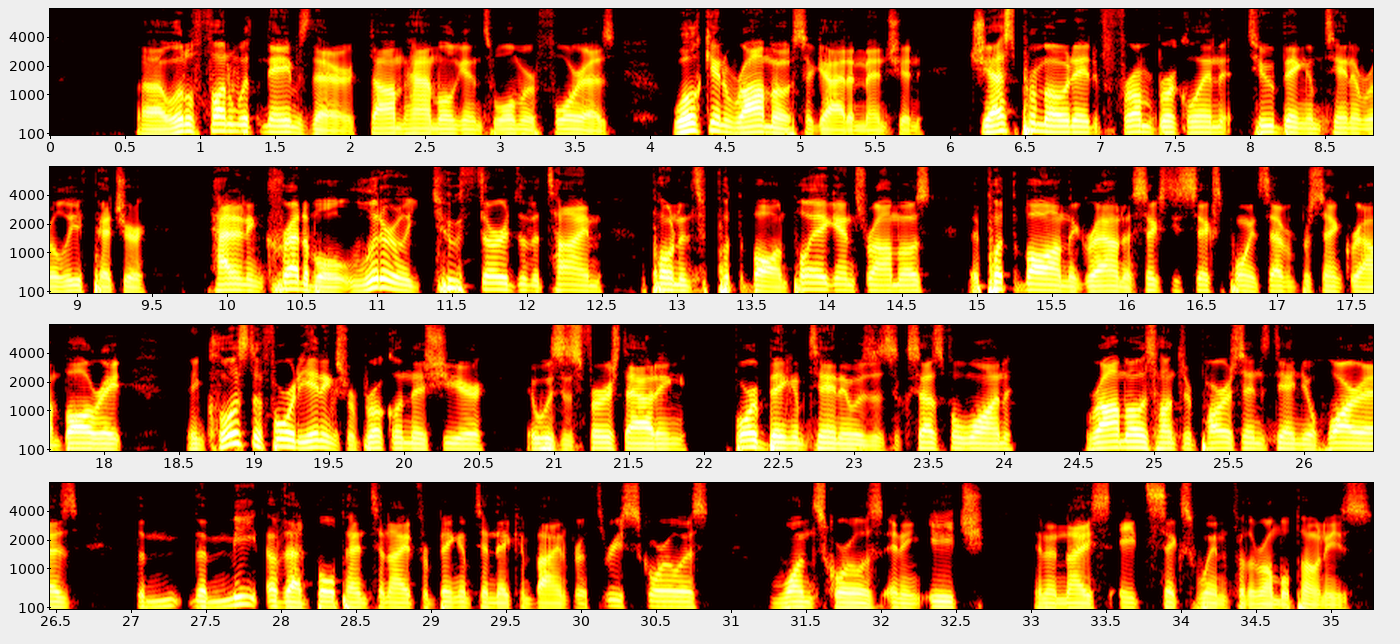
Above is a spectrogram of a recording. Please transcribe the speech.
uh, a little fun with names there. Dom Hamel against Wilmer Flores. Wilkin Ramos, a guy to mention, just promoted from Brooklyn to Binghamton, a relief pitcher. Had an incredible, literally two thirds of the time opponents put the ball in play against Ramos. They put the ball on the ground, a 66.7% ground ball rate, and close to 40 innings for Brooklyn this year. It was his first outing for Binghamton. It was a successful one. Ramos, Hunter Parsons, Daniel Juarez, the the meat of that bullpen tonight for Binghamton. They combined for three scoreless, one scoreless inning each, in a nice eight six win for the Rumble Ponies.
